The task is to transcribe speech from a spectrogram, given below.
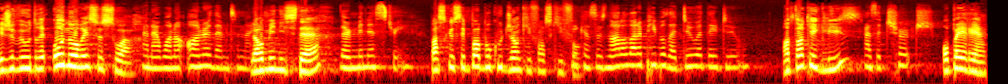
Et je voudrais honorer ce soir and I want to honor them tonight, leur ministère, their ministry, parce que c'est pas beaucoup de gens qui font ce qu'ils font. because there's not a lot of people that do what they do. En tant qu'église, As a church, on paye rien.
